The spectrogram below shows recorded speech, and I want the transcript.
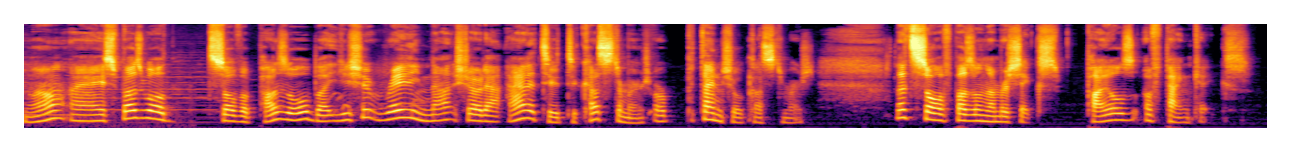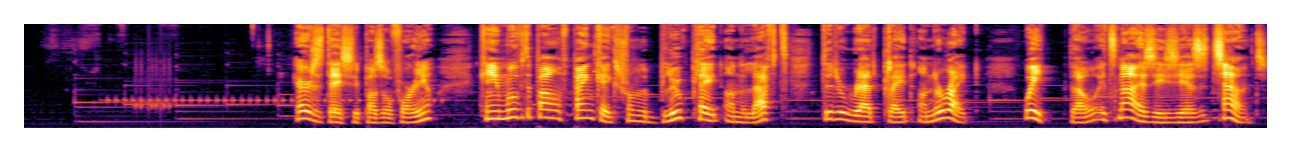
Well, I suppose we'll solve a puzzle, but you should really not show that attitude to customers or potential customers. Let's solve puzzle number six piles of pancakes. Here's a tasty puzzle for you. Can you move the pile of pancakes from the blue plate on the left to the red plate on the right? Wait, though, it's not as easy as it sounds.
